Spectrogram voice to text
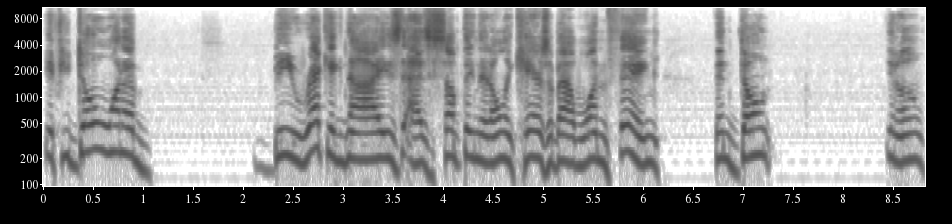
if you don't want to be recognized as something that only cares about one thing, then don't, you know,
